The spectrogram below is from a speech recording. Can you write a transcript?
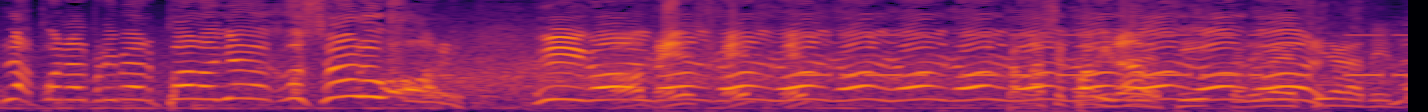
La pone al primer palo. Llega José Lu. Gol. Y gol, gol, gol, gol, gol, gol, gol, gol, gol, gol, te lo iba a decir gol.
